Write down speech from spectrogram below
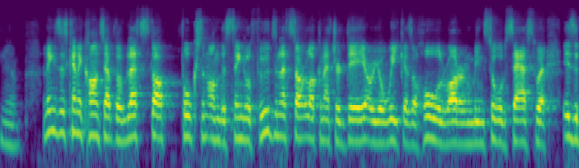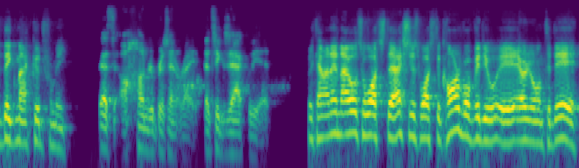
Yeah, I think it's this kind of concept of let's stop focusing on the single foods and let's start looking at your day or your week as a whole rather than being so obsessed with is a Big Mac good for me? That's a hundred percent right. That's exactly it. We can. And then I also watched, I actually just watched the carnivore video uh, earlier on today,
